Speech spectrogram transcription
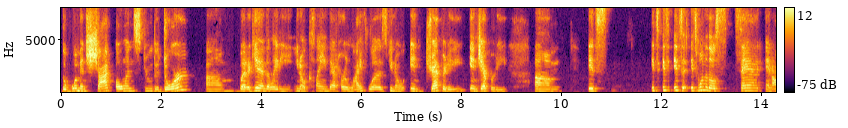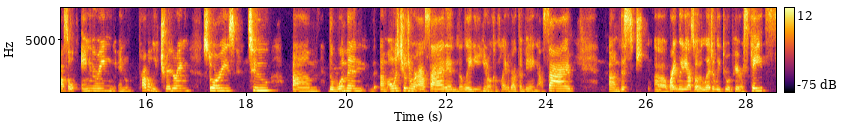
the woman shot Owens through the door. Um, but again, the lady, you know, claimed that her life was, you know, in jeopardy, in jeopardy. Um, it's it's it's it's it's one of those sad and also angering and probably triggering stories too. Um, the woman, um, Owen's children were outside, and the lady, you know, complained about them being outside. Um, this uh, white lady also allegedly threw a pair of skates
